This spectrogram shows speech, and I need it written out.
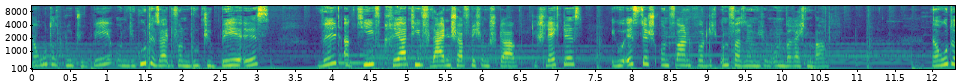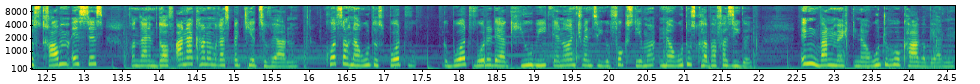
Naruto ist Bluttyp B und die gute Seite von Bluttyp B ist wild, aktiv, kreativ, leidenschaftlich und stark. Die schlechte ist egoistisch, unverantwortlich, unversöhnlich und unberechenbar. Narutos Traum ist es, von seinem Dorf anerkannt und respektiert zu werden. Kurz nach Narutos Geburt wurde der Kyubi, der neunschwänzige Fuchsdämon, in Narutos Körper versiegelt. Irgendwann möchte Naruto Hokage werden.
